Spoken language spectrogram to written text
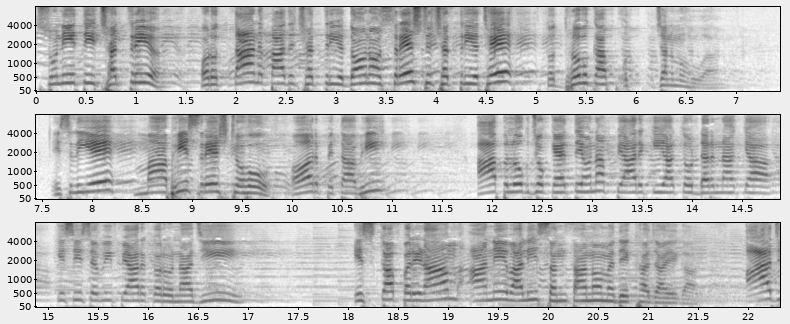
सुनीति क्षत्रिय और उत्तान पाद क्षत्रिय, दोनों श्रेष्ठ क्षत्रिय थे तो ध्रुव का जन्म हुआ। इसलिए माँ भी श्रेष्ठ हो और पिता भी। आप लोग जो कहते हो ना, प्यार किया तो डरना क्या? किसी से भी प्यार करो ना जी। इसका परिणाम आने वाली संतानों में देखा जाएगा। आज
